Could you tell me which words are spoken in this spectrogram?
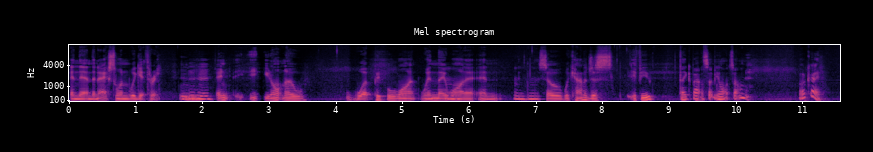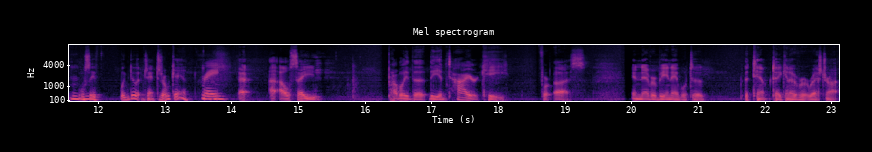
and then the next one we get 3 and you don't know what people want when they want it, and so we kind of just if you think about something, you want something, okay, we'll see if we can do it. Chances are we can. Right. I, I- I'll say probably the the entire key for us in never being able to attempt taking over a restaurant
